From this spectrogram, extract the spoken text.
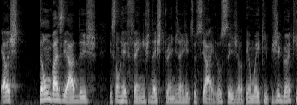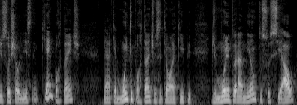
elas estão baseadas e são reféns das trends nas redes sociais. Ou seja, ela tem uma equipe gigante de social listening, que é importante, né, que é muito importante você ter uma equipe de monitoramento social,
